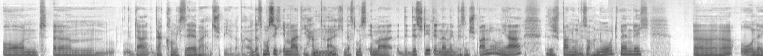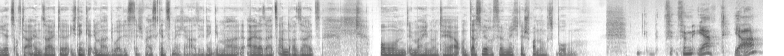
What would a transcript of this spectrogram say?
Und ähm, da, da komme ich selber ins Spiel dabei. Und das muss ich immer die Hand reichen. Das muss immer, das steht in einer gewissen Spannung, ja. Diese Spannung ist auch notwendig, äh, ohne jetzt auf der einen Seite, ich denke immer dualistisch, weiß, kennst mich ja. Also ich denke immer einerseits, andererseits und immer hin und her. Und das wäre für mich der Spannungsbogen. für, für mich, ja, ja.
